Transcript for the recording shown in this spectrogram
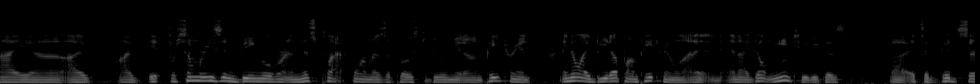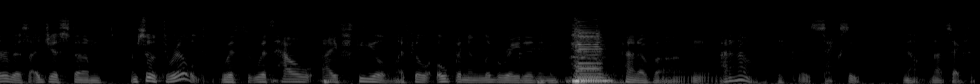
I, uh, I've, I've, it for some reason being over on this platform as opposed to doing it on Patreon. I know I beat up on Patreon a lot, and, and I don't mean to because uh, it's a good service. I just um, I'm so thrilled with with how I feel. I feel open and liberated and kind of uh, I don't know, sexy. No, not sexy.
